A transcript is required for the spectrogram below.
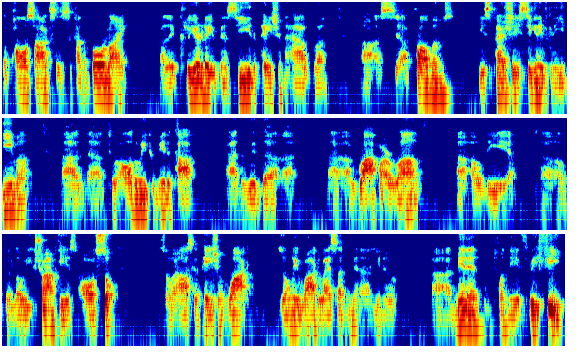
The pulse ox is kind of borderline, but clearly you can see the patient have uh, uh, uh problems, especially significant edema uh, uh, to all the way to mid cuff and with a wrap around of the uh, of the lower extremities all soaked. So I ask the patient walk, it's only walk less than, uh, you know, uh, a minute, 23 feet.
